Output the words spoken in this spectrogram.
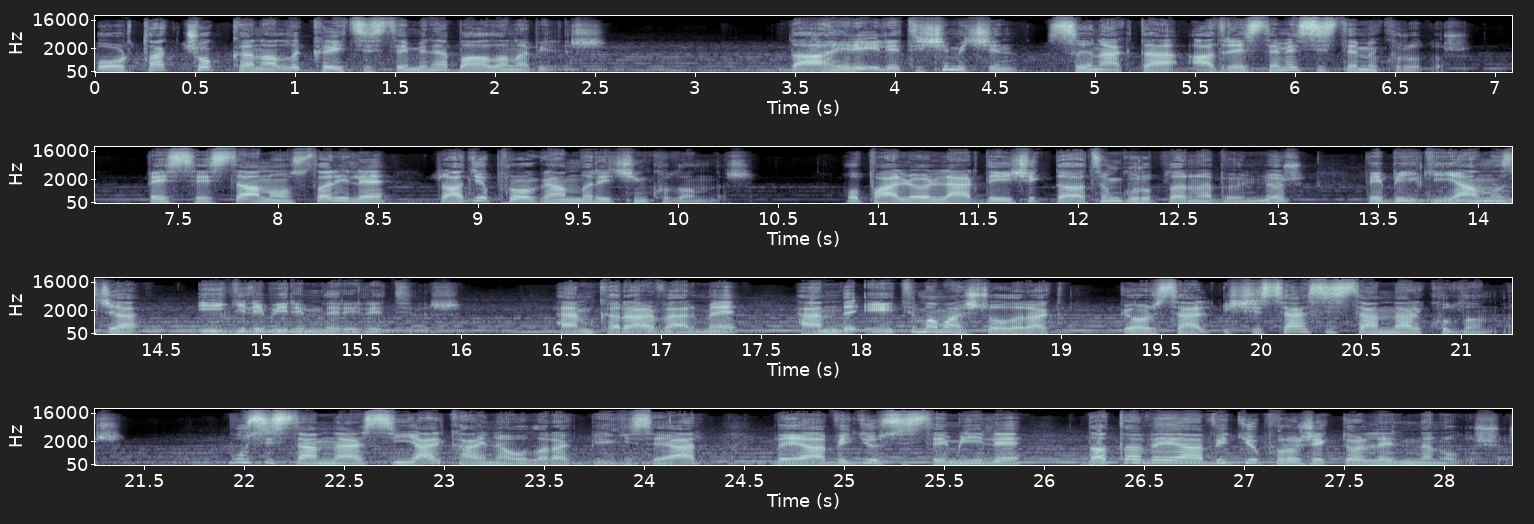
ortak çok kanallı kayıt sistemine bağlanabilir. Dahili iletişim için sığınakta adresleme sistemi kurulur ve sesli anonslar ile radyo programları için kullanılır. Hoparlörler değişik dağıtım gruplarına bölünür ve bilgi yalnızca ilgili birimlere iletilir. Hem karar verme hem de eğitim amaçlı olarak görsel işitsel sistemler kullanılır. Bu sistemler sinyal kaynağı olarak bilgisayar veya video sistemi ile data veya video projektörlerinden oluşur.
